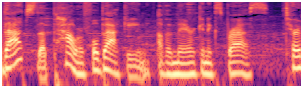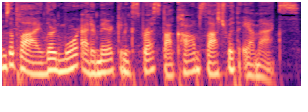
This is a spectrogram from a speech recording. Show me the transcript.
That's the powerful backing of American Express. Terms apply. Learn more at americanexpress.com slash with Amex.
